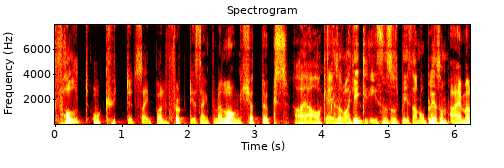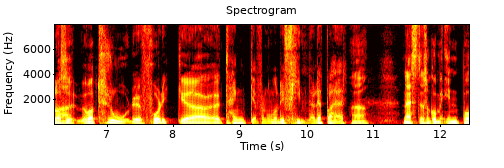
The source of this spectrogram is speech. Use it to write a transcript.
falt og kuttet seg på en 40 cm lang kjøttøks. Ah, ja, ok, så det var ikke grisen som spiste han opp, liksom. Nei, men altså, hva tror du folk ø, tenker for noe når de finner dette her? Ja. Neste som kommer inn på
